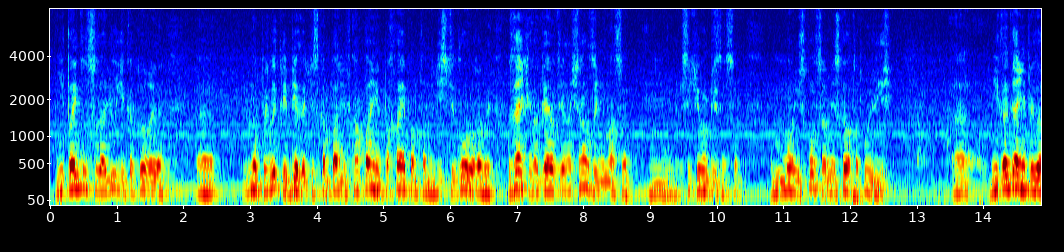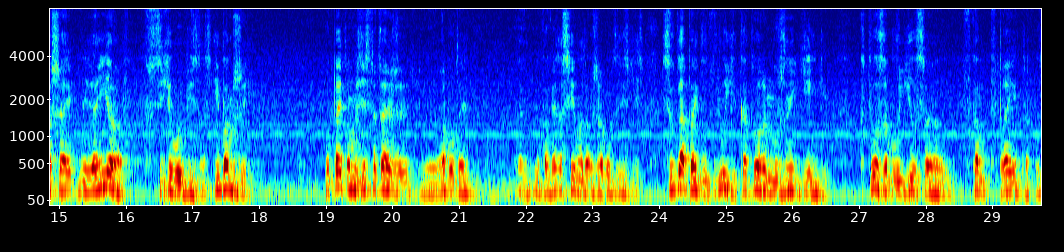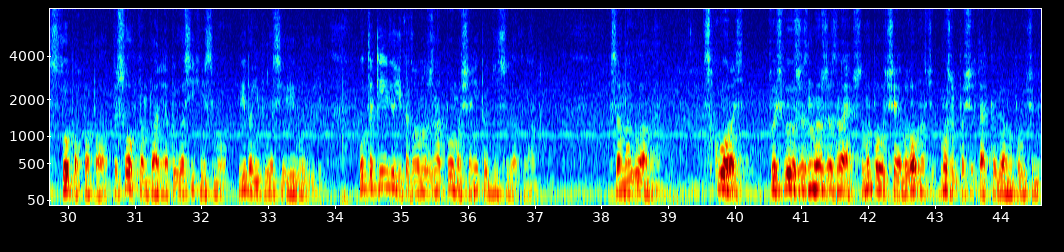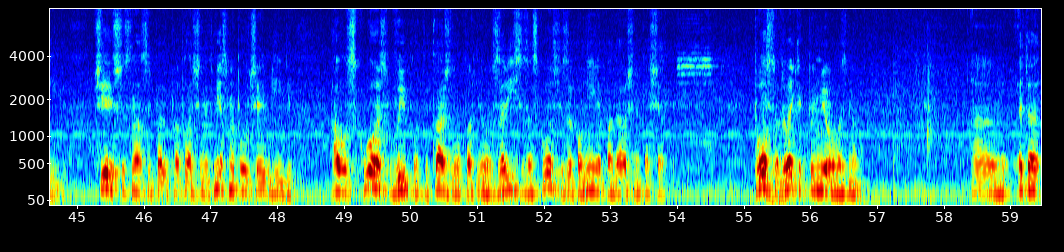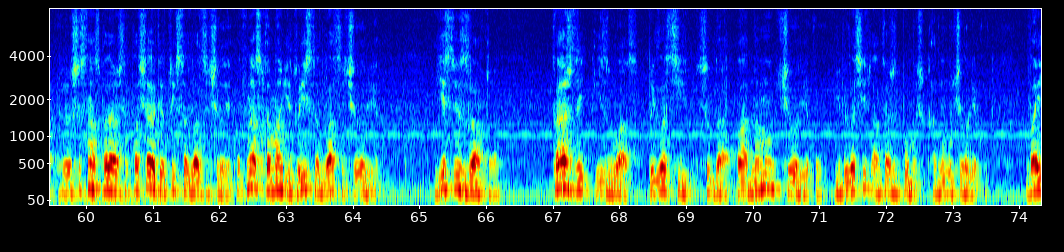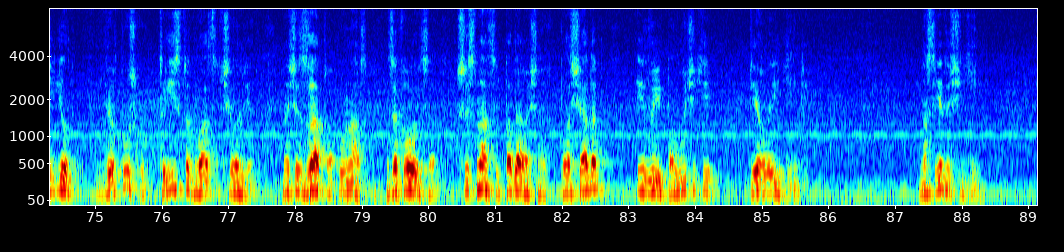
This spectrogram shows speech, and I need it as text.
Не пойдут сюда люди, которые э, ну, привыкли бегать из компании в компанию по хайпам, там, 10 долларовые. Знаете, когда вот я начинал заниматься сетевым бизнесом, мой спонсор мне сказал такую вещь. Э, никогда не приглашай миллионеров в сетевой бизнес и бомжей. Вот поэтому здесь такая же э, работает, ну как эта схема также работает и здесь. Сюда пойдут люди, которым нужны деньги. Кто заблудился в, комп в проектах, в стопор попал, пришел в компанию, а пригласить не смог, либо не пригласили его люди. Вот такие люди, которым нужна помощь, они пойдут сюда к нам. Самое главное, скорость. То есть вы уже, мы уже знаем, что мы получаем ровно, можем посчитать, когда мы получим деньги. Через 16 проплаченных мест мы получаем деньги. А вот скорость выплаты каждого партнера зависит от скорости заполнения подарочной площадки. Просто давайте, к примеру, возьмем. А, это 16 подарочных площадок, это 320 человек. Вот у нас в команде 320 человек. Если завтра каждый из вас пригласит сюда по одному человеку, не пригласит, а окажет помощь одному человеку, войдет в вертушку 320 человек. Значит, завтра у нас закроется 16 подарочных площадок, и вы получите первые деньги на следующий день.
